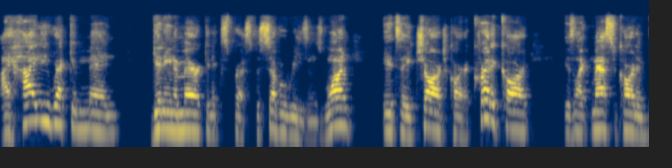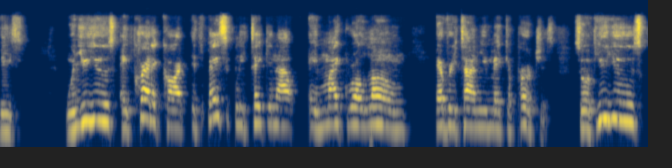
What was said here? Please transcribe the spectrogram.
I highly recommend getting American Express for several reasons. One, it's a charge card. A credit card is like MasterCard and Visa. When you use a credit card, it's basically taking out a micro loan every time you make a purchase. So if you use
